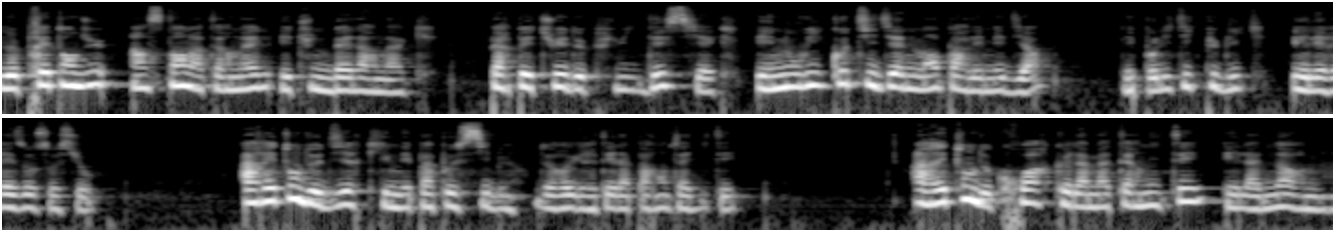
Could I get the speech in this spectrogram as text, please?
Le prétendu instinct maternel est une belle arnaque, perpétuée depuis des siècles et nourrie quotidiennement par les médias, les politiques publiques et les réseaux sociaux. Arrêtons de dire qu'il n'est pas possible de regretter la parentalité. Arrêtons de croire que la maternité est la norme.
